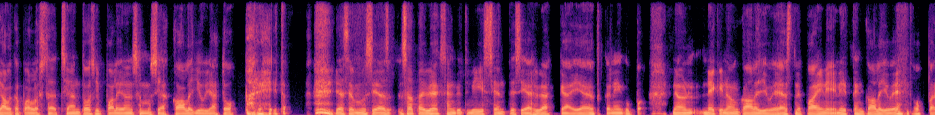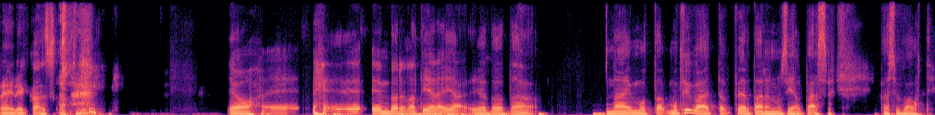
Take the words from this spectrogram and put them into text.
jalkapallosta, että siellä on tosi paljon semmoisia kaljuja toppareita ja semmoisia 195 senttisiä hyökkäjiä, jotka niin kuin, ne on, nekin on kaljuja ja sitten ne painii niiden kaljujen toppareiden kanssa. Joo, e, e, en todella tiedä ja, ja tota, näin, mutta, mutta hyvä, että Vertainen on siellä päässyt, päässyt vauhtiin.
